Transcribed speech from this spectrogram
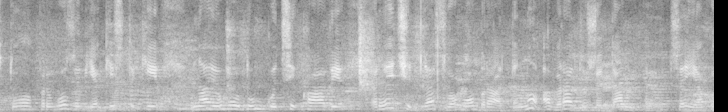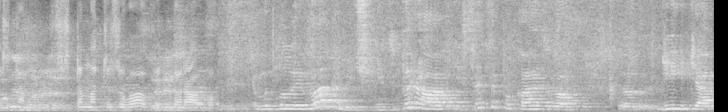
хто привозив якісь такі, на його думку, цікаві речі для свого брата. Ну а брат уже там це якось там систематизував, відбирав. Микола Іванович він збирав і все це показував е, дітям,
